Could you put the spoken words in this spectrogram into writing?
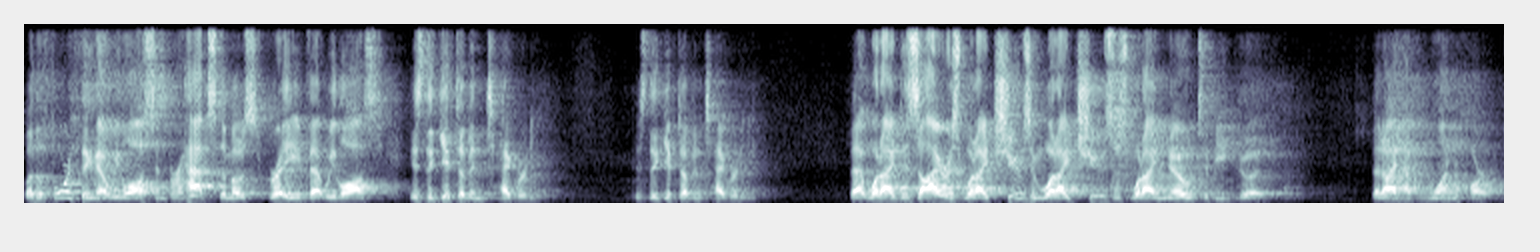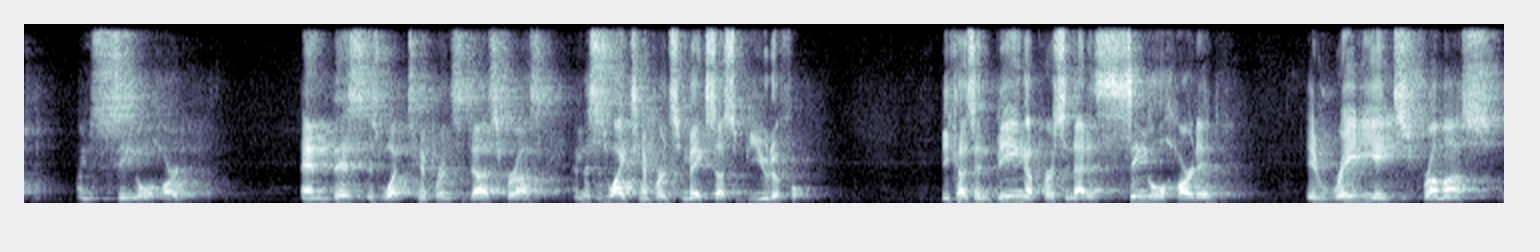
But the fourth thing that we lost, and perhaps the most grave that we lost, is the gift of integrity. Is the gift of integrity. That what I desire is what I choose, and what I choose is what I know to be good. That I have one heart. I'm single hearted. And this is what temperance does for us, and this is why temperance makes us beautiful. Because in being a person that is single hearted, it radiates from us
